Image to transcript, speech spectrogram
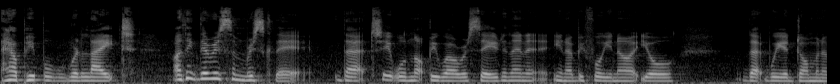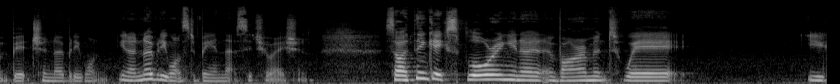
how people relate. I think there is some risk there. that it will not be well received, and then it, you know before you know it, you're that weird dominant bitch, and nobody want you know nobody wants to be in that situation. So I think exploring in an environment where you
